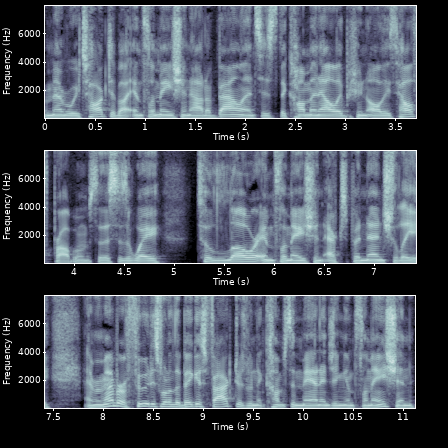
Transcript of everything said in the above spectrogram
Remember, we talked about inflammation out of balance is the commonality between all these health problems. So this is a way to lower inflammation exponentially. And remember, food is one of the biggest factors when it comes to managing inflammation,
